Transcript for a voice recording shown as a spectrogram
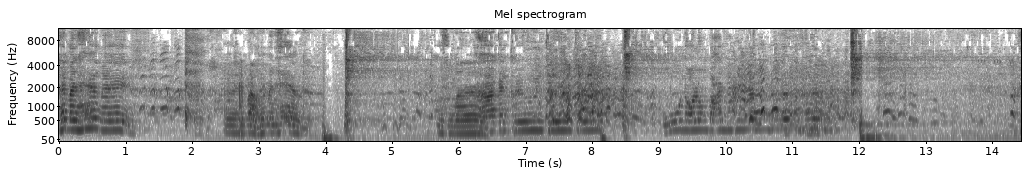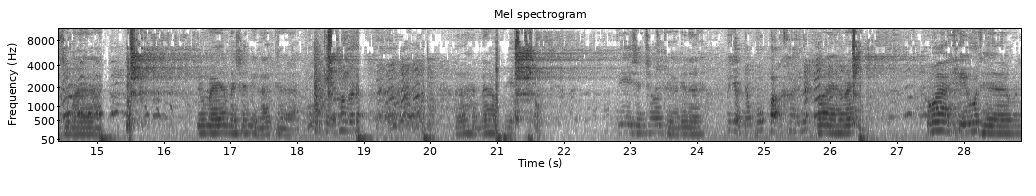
ให้มันแห้งไง เออเปล่าให้มันแห้งกุสมาหากันคลืนคลืนคลืนโอ้นอนโรงพยาบาลเดือนเดือนเดือนกุสมารู้ไหมทำไมฉันถึงรักเธอกูเกลียดมันก็ได้เออหันหน้ามาดิที่ฉันชอบเธอเนี่ยนะไม่อยากจะพบปะใครเลยเพราะอะไรไหมเพราะว่าคิ้วเธอมัน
